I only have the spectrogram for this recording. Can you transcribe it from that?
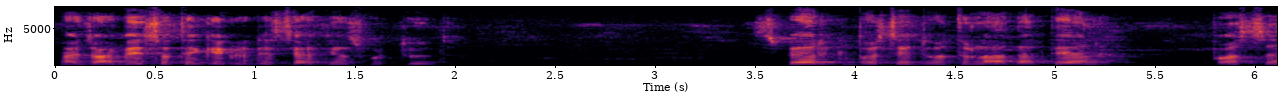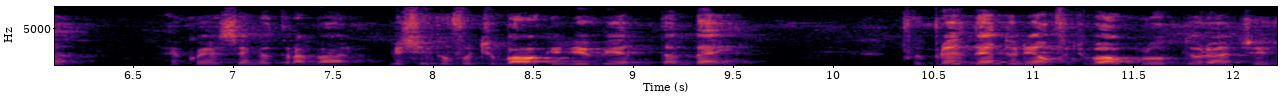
Mais uma vez, só tenho que agradecer a Deus por tudo. Espero que você do outro lado da tela possa reconhecer meu trabalho. Mexi com futebol aqui em Divino também. Fui presidente do União Futebol Clube durante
